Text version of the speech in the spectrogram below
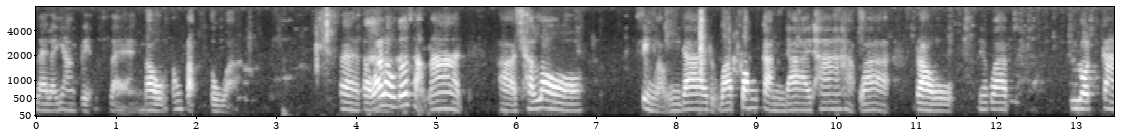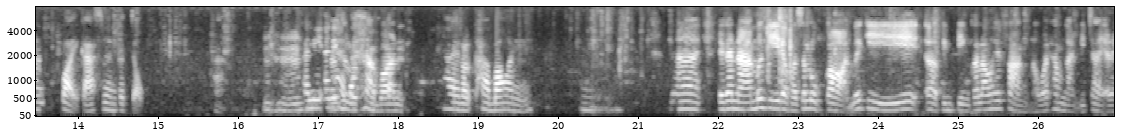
หลายๆอย่างเปลี่ยนแปลงเราต้องปรับตัว แต่แต่ว่าเราก็สามารถชะลอสิ่งเหล่านี้ได้หรือว่าป้องกันได้ถ้าหากว่าเราเรียกว่าลดการปล่อยก๊าซเรือนกระจกค่ะอันนี้อันนี้ลดคาร์บอนใช่ลดคาร์บอน ได้เดี๋ยวกันนะเมื่อกี้เดี๋ยวขอสรุปก่อนเมื่อกี้เออปิงปิงก็เล่าให้ฟังนะว่าทำงานวิจัยอะไร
